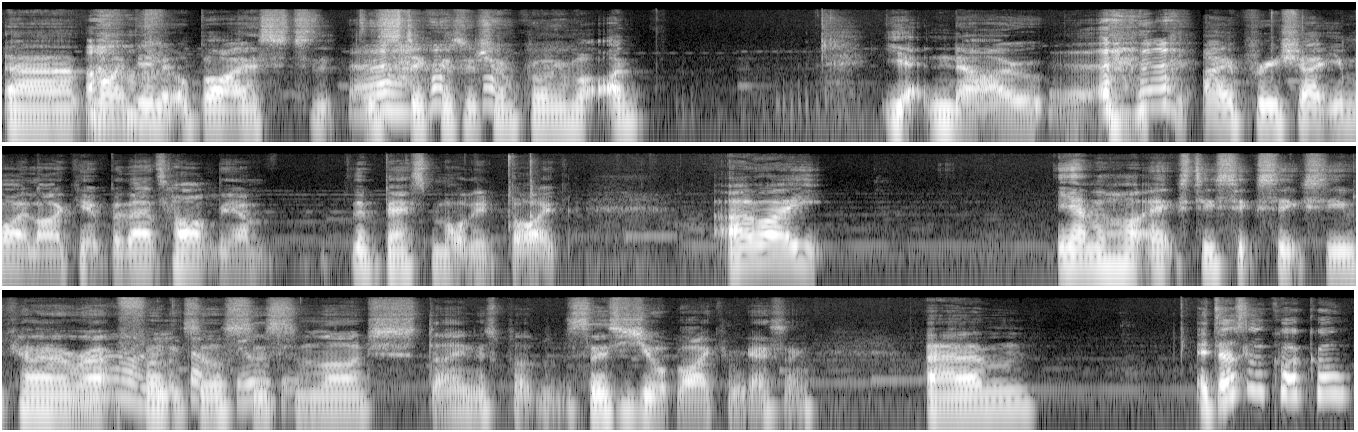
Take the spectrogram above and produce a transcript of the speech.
Uh, might be a little biased to the stickers, which I'm calling. them. I'm, yeah, no. I appreciate you might like it, but that's hardly um, the best modded bike. Oh wait, Yamaha XT660 with camera Wow, rack, full look at that exhaust system, large stainless. So this is your bike, I'm guessing. Um, it does look quite cool.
